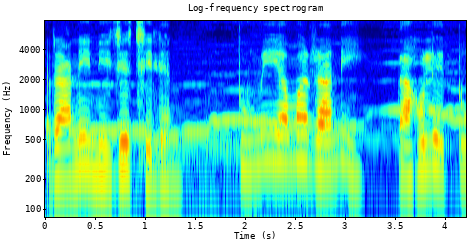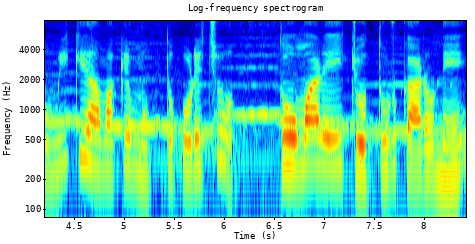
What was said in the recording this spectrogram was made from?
রানী নিজে ছিলেন। তুমি আমার রানী, তাহলে তুমি কি আমাকে মুক্ত করেছ? তোমার এই চতুর কারণে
